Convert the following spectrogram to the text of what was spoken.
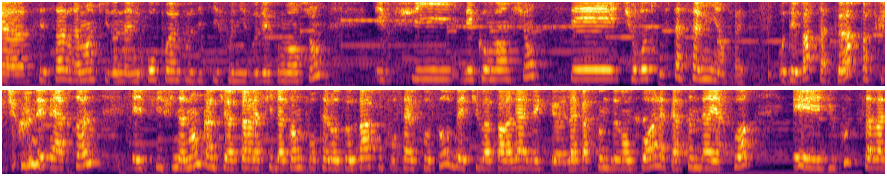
euh, c'est ça vraiment qui donne un gros point positif au niveau des conventions. Et puis les conventions, c'est... tu retrouves ta famille en fait. Au départ t'as peur parce que tu connais personne et puis finalement quand tu vas faire la file d'attente pour tel autographe ou pour telle photo, ben, tu vas parler avec euh, la personne devant toi, la personne derrière toi et du coup ça va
